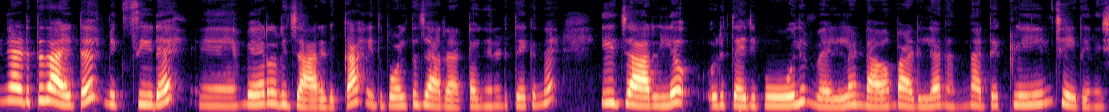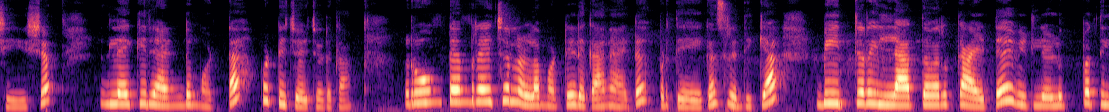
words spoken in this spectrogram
ഇനി അടുത്തതായിട്ട് മിക്സിയുടെ വേറൊരു ജാർ എടുക്കുക ഇതുപോലത്തെ ജാറാട്ടോ ഞാൻ എടുത്തേക്കുന്നത് ഈ ജാറിൽ ഒരു തരി പോലും വെള്ളം ഉണ്ടാവാൻ പാടില്ല. നന്നായിട്ട് ക്ലീൻ ചെയ്തതിന് ശേഷം ഇതിലേക്ക് രണ്ട് മുട്ട പൊട്ടിച്ചു വെച്ചെടുക്കാം റൂം ടെമ്പറേച്ചറിലുള്ള മുട്ട എടുക്കാനായിട്ട് പ്രത്യേകം ശ്രദ്ധിക്കുക. ബീറ്റർ ഇല്ലാത്തവർക്കായിട്ട് വീട്ടിൽ എളുപ്പത്തിൽ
